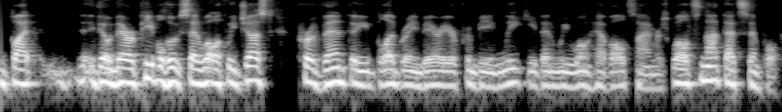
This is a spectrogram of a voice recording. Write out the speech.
but there are people who've said, well, if we just prevent the blood brain barrier from being leaky, then we won't have Alzheimer's. Well, it's not that simple.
